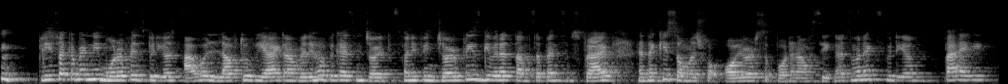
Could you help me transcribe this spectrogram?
Please recommend me more of his videos. I would love to react. I really hope you guys enjoyed this one. If you enjoyed please give it a thumbs up and subscribe. And thank you so much for all your support. And i will see you guys in my next video. Bye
